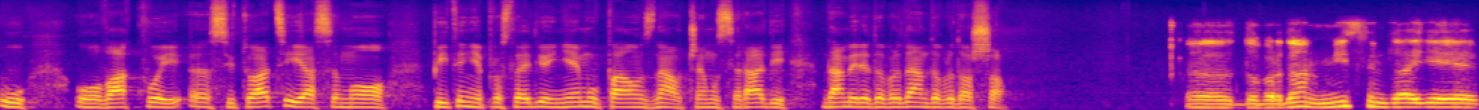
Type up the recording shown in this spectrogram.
u ovakvoj situaciji. Ja sam ovo pitanje prosledio i njemu, pa on zna o čemu se radi. Damire, dobar dan, dobrodošao. E, dobar dan. Mislim da je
